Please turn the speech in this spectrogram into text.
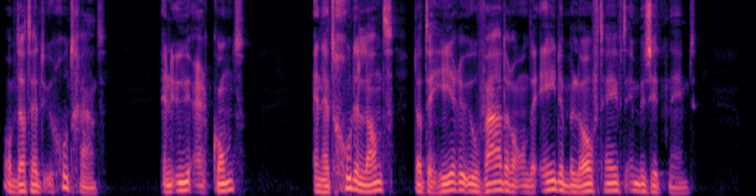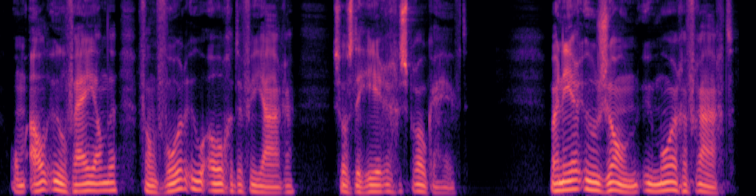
opdat het u goed gaat, en u er komt, en het goede land dat de Heere uw vaderen onder ede beloofd heeft in bezit neemt, om al uw vijanden van voor uw ogen te verjagen, zoals de Heere gesproken heeft. Wanneer uw zoon u morgen vraagt,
